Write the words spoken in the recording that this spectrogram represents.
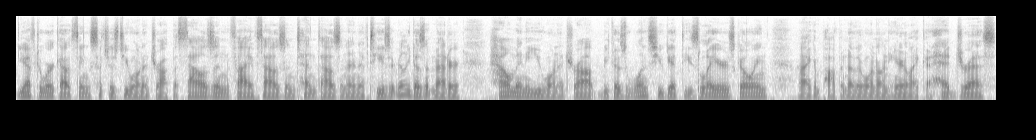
you have to work out things such as do you want to drop a thousand, five thousand, ten thousand NFTs? It really doesn't matter how many you want to drop because once you get these layers going, I can pop another one on here like a headdress.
